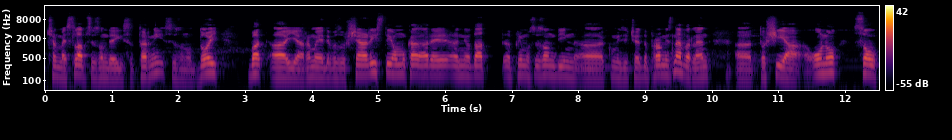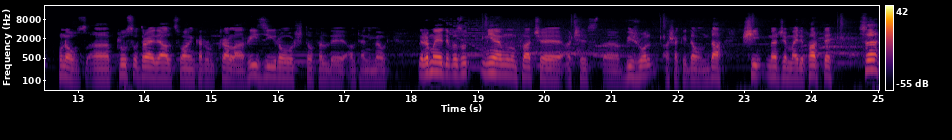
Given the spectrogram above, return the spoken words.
cel mai slab sezon de Ace Attorney, sezonul 2, but uh, yeah, rămâne de văzut. Scenarist e omul care uh, ne-a dat uh, primul sezon din, uh, cum îi zice, The Promised Neverland, uh, Toshiya Ono, so who knows, uh, plus o draie de alți oameni care lucra la ReZero și tot fel de alte animeuri. Rămâne de văzut, mie nu-mi place acest uh, visual, așa că îi dau un da și mergem mai departe să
